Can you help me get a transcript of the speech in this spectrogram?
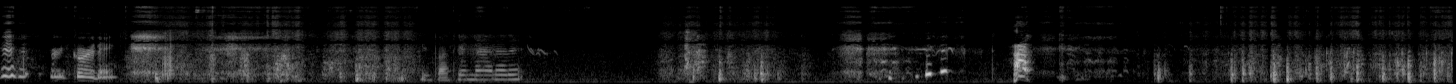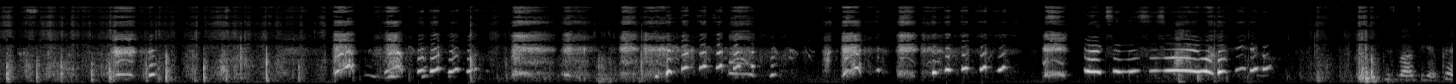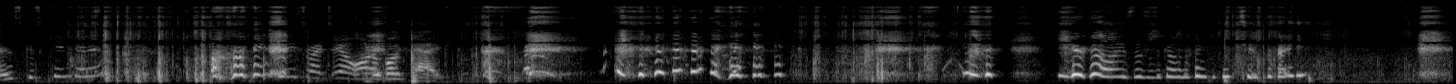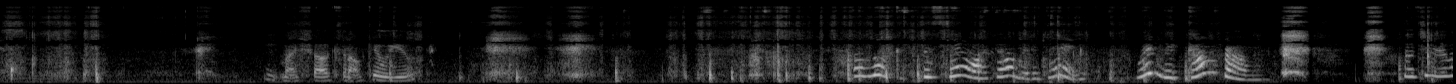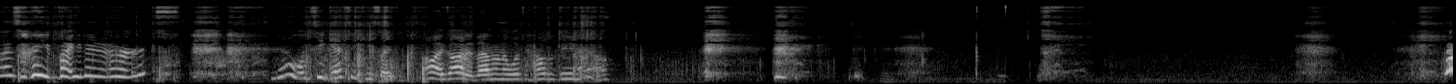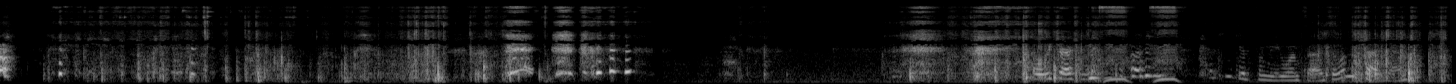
Recording. He's about to get mad at it. Jackson, this is why I love you. About to get pissed because he can't get it. He's my tail on a book bag. you realize this is going on YouTube, right? Eat my shucks and I'll kill you. Oh look, this tail, I found it again. Where did it come from? Don't you realize when you bite it, it hurts? No, once he gets it, he's like, oh, I got it. I don't know what the hell to do now. Oh, we tried from this side. I can get from the one side, so let me try again.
